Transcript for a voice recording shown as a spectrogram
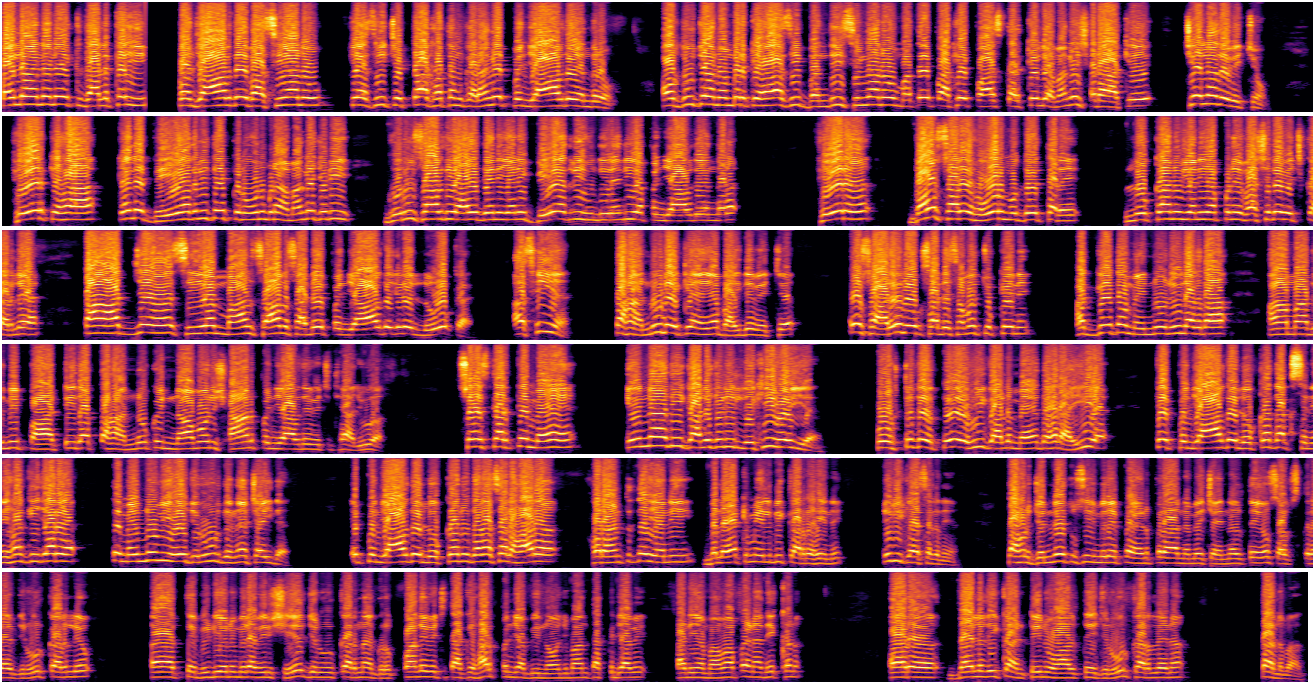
ਪਹਿਲਾਂ ਇਹਨਾਂ ਨੇ ਇੱਕ ਗੱਲ ਕਹੀ ਪੰਜਾਬ ਦੇ ਵਾਸੀਆਂ ਨੂੰ ਕਿ ਅਸੀਂ ਚਿੱਟਾ ਖਤਮ ਕਰਾਂਗੇ ਪੰਜਾਬ ਦੇ ਅੰਦਰੋਂ। ਔਰ ਦੂਜਾ ਨੰਬਰ ਕਿਹਾ, ਅਸੀਂ ਬੰਦੀ ਸਿੰਘਾਂ ਨੂੰ ਮਤੇ ਪਾ ਕੇ ਪਾਸ ਕਰਕੇ ਲਿਆਵਾਂਗੇ ਛੜਾ ਕੇ ਜੇਲ੍ਹਾਂ ਦੇ ਵਿੱਚੋਂ। ਫੇਰ ਕਿਹਾ, ਕਹਿੰਦੇ ਬੇਅਦਬੀ ਤੇ ਕਾਨੂੰਨ ਬਣਾਵਾਂਗੇ ਜਿਹੜੀ ਗੁਰੂ ਸਾਹਿਬ ਦੀ ਆਏ ਦਿਨ ਯਾਨੀ ਬੇਅਦਬੀ ਹੁੰਦੀ ਰਹਿੰਦੀ ਆ ਪੰਜਾਬ ਦੇ ਅੰਦਰ। ਫਿਰ ਬਹੁਤ ਸਾਰੇ ਹੋਰ ਮੁੱਦੇ ਧਰੇ, ਲੋਕਾਂ ਨੂੰ ਯਾਨੀ ਆਪਣੇ ਵਸ਼ ਦੇ ਵਿੱਚ ਕਰ ਲਿਆ। ਤਾਂ ਅੱਜ ਸੀਐਮ ਮਾਨ ਸਾਹਿਬ ਸਾਡੇ ਪੰਜਾਬ ਦੇ ਜਿਹੜੇ ਲੋਕ ਹੈ ਅਸੀਂ ਹੈ ਤੁਹਾਨੂੰ ਲੈ ਕੇ ਆਏ ਆ ਬਾਈ ਦੇ ਵਿੱਚ। ਉਹ ਸਾਰੇ ਲੋਕ ਸਾਡੇ ਸਮਝ ਚੁੱਕੇ ਨੇ। ਅੱਗੇ ਤੋਂ ਮੈਨੂੰ ਨਹੀਂ ਲੱਗਦਾ ਆਮ ਆਦਮੀ ਪਾਰਟੀ ਦਾ ਤੁਹਾਨੂੰ ਕੋਈ ਨਾਮੋ ਨਿਸ਼ਾਨ ਪੰਜਾਬ ਦੇ ਵਿੱਚ ਥਿਆ ਜੂਗਾ। ਸੋ ਇਸ ਕਰਕੇ ਮੈਂ ਇਹਨਾਂ ਦੀ ਗੱਲ ਜਿਹੜੀ ਲਿਖੀ ਹੋਈ ਹੈ ਪੋਸਟਰ ਦੇ ਉੱਤੇ ਉਹੀ ਗੱਲ ਮੈਂ ਦੁਹਰਾਈ ਹੈ ਕਿ ਪੰਜਾਬ ਦੇ ਲੋਕਾਂ ਤੱਕ ਸੁਨੇਹਾ ਕੀ ਜਾ ਰਿਹਾ ਤੇ ਮੈਨੂੰ ਵੀ ਇਹ ਜ਼ਰੂਰ ਦੇਣਾ ਚਾਹੀਦਾ। ਇਹ ਪੰਜਾਬ ਦੇ ਲੋਕਾਂ ਨੂੰ ਦਰਅਸਲ ਹਰ ਫਰੰਟ ਤੇ ਯਾਨੀ ਬਲੈਕਮੇਲ ਵੀ ਕਰ ਰਹੇ ਨੇ, ਇਹ ਵੀ ਕਹਿ ਸਕਦੇ ਆ ਤਾਂ ਹੁਣ ਜਿੰਨੇ ਤੁਸੀਂ ਮੇਰੇ ਭੈਣ ਭਰਾ ਨਵੇਂ ਚੈਨਲ ਤੇ ਹੋ ਸਬਸਕ੍ਰਾਈਬ ਜ਼ਰੂਰ ਕਰ ਲਿਓ, ਅਹ ਤੇ ਵੀਡੀਓ ਨੂੰ ਮੇਰਾ ਵੀਰ ਸ਼ੇਅਰ ਜ਼ਰੂਰ ਕਰਨਾ ਗਰੁੱਪਾਂ ਦੇ ਵਿੱਚ ਤਾਂ ਕਿ ਹਰ ਪੰਜਾਬੀ ਨੌਜਵਾਨ ਤੱਕ ਜਾਵੇ, ਸਾਡੀਆਂ ਮਾਵਾਂ ਭੈਣਾਂ ਦੇਖਣ। ਔਰ ਬੈਲ ਦੀ ਘੰਟੀ ਨੂੰ ਆਲ ਤੇ ਜ਼ਰੂਰ ਕਰ ਲੈਣਾ। ਧੰਨਵਾਦ।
